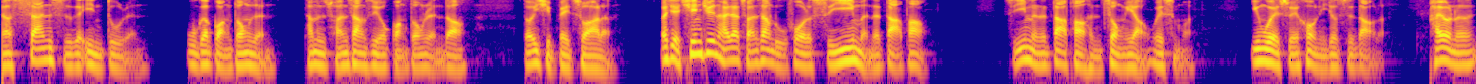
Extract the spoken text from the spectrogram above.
还有三十个印度人，五个广东人。他们的船上是有广东人的哦，都一起被抓了，而且清军还在船上虏获了十一门的大炮。十一门的大炮很重要，为什么？因为随后你就知道了。还有呢，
